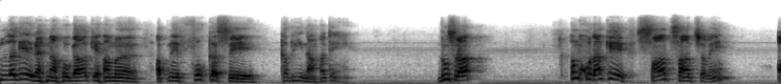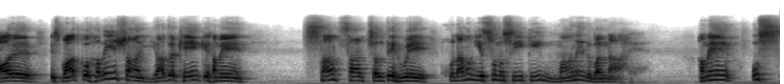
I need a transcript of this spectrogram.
لگے رہنا ہوگا کہ ہم اپنے فوکس سے کبھی نہ ہٹیں۔ دوسرا ہم خدا کے ساتھ ساتھ چلیں اور اس بات کو ہمیشہ یاد رکھیں کہ ہمیں ساتھ ساتھ چلتے ہوئے خدا من یسو مسیح کی مانند بننا ہے۔ ہمیں اس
